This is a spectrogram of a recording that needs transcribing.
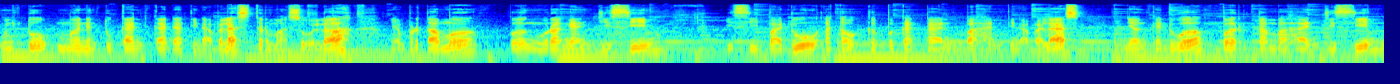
untuk menentukan kadar tindak balas termasuklah yang pertama pengurangan jisim isi padu atau kepekatan bahan tindak balas yang kedua, pertambahan jisim,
